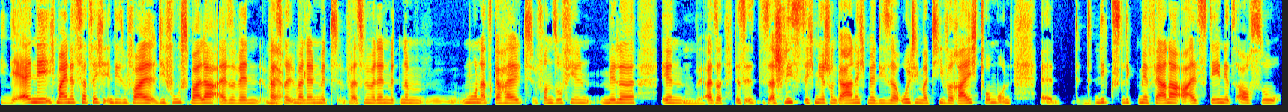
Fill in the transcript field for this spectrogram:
Äh, nee, ich meine jetzt tatsächlich in diesem Fall die Fußballer. Also wenn, was ja, will man okay. denn mit, was will man denn mit einem Monatsgehalt von so vielen Mille in, mhm. also das, das erschließt sich mir schon gar nicht mehr dieser ultimative Reichtum und äh, nichts liegt mir ferner, als den jetzt auch so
